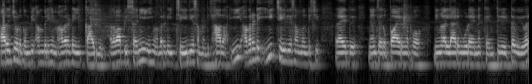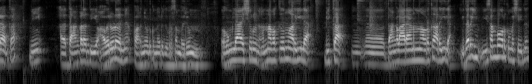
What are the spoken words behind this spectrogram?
അറിയിച്ചു കൊടുക്കും. ബി അംബരിഹിം അവരുടെ ഈ കാര്യം. അഥവാ ബി സനിഹിം അവരുടെ ഈ ചെയ്തിയെ സംബന്ധിച്ച്. ഹാദ ഈ അവരുടെ ഈ ചെയ്തിയെ സംബന്ധിച്ച് അതായത് ഞാൻ ചെറുപ്പമായിരുന്നപ്പോൾ നിങ്ങളെല്ലാവരും കൂടെ എന്നെ കിണറ്റിലിട്ട് വിവരാക്കുക. നീ താങ്കൾ എന്ത് ചെയ്യും അവരോട് തന്നെ പറഞ്ഞു കൊടുക്കുന്ന ഒരു ദിവസം വരും. ഹുംലാശ്വറുൻ അന്ന് അവർക്കൊന്നും അറിയില്ല. ബിക്ക താങ്കൾ ആരാണെന്ന് അവർക്ക് അറിയില്ല. ഇതറിയും. ഈ സംഭവം ഓർക്കും. പക്ഷേ ഇത്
